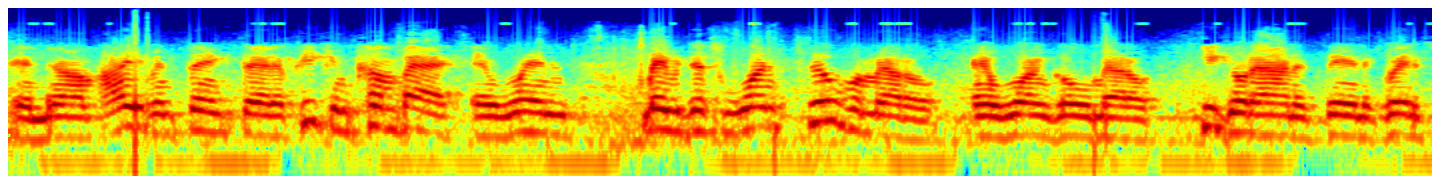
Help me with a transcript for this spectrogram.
And um, I even think that if he can come back and win maybe just one silver medal and one gold medal, he go down as being the greatest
